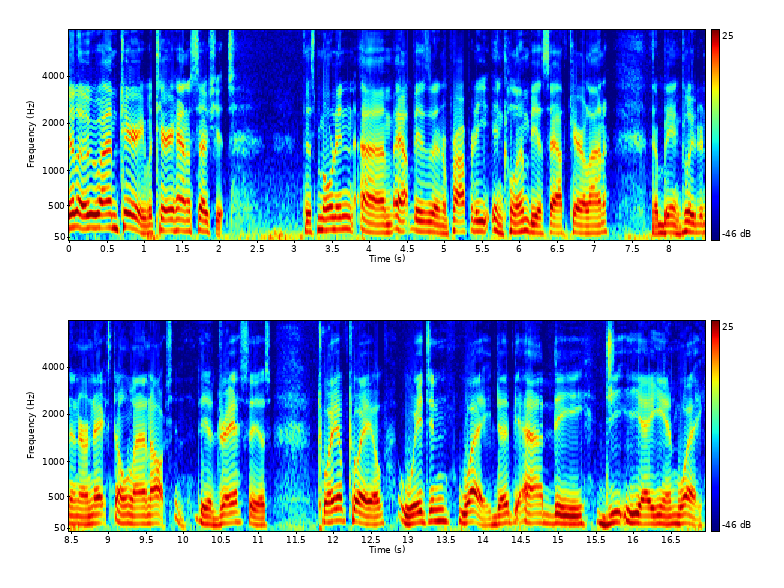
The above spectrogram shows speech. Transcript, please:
Hello, I'm Terry with Terry Howe and Associates. This morning I'm out visiting a property in Columbia, South Carolina that'll be included in our next online auction. The address is 1212 Widgean Way, W-I-D-G-E-A-N Way.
